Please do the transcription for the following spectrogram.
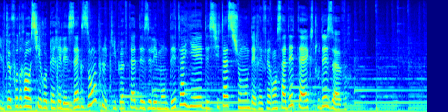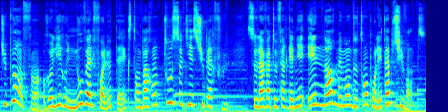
Il te faudra aussi repérer les exemples qui peuvent être des éléments détaillés, des citations, des références à des textes ou des œuvres. Tu peux enfin relire une nouvelle fois le texte en barrant tout ce qui est superflu. Cela va te faire gagner énormément de temps pour l'étape suivante.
